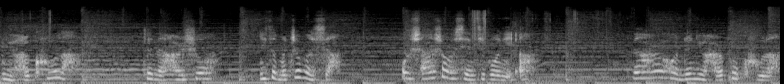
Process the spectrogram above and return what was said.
女孩哭了，对男孩说：“你怎么这么想？我啥时候嫌弃过你啊？”男孩哄着女孩不哭了，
